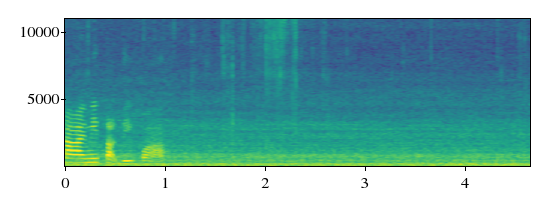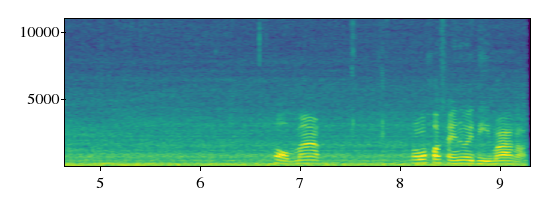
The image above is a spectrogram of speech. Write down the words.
ใช่มีดตัดดีกว่า หอมมาก เพราะว่าเขาใช้เนยดีมากอะ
